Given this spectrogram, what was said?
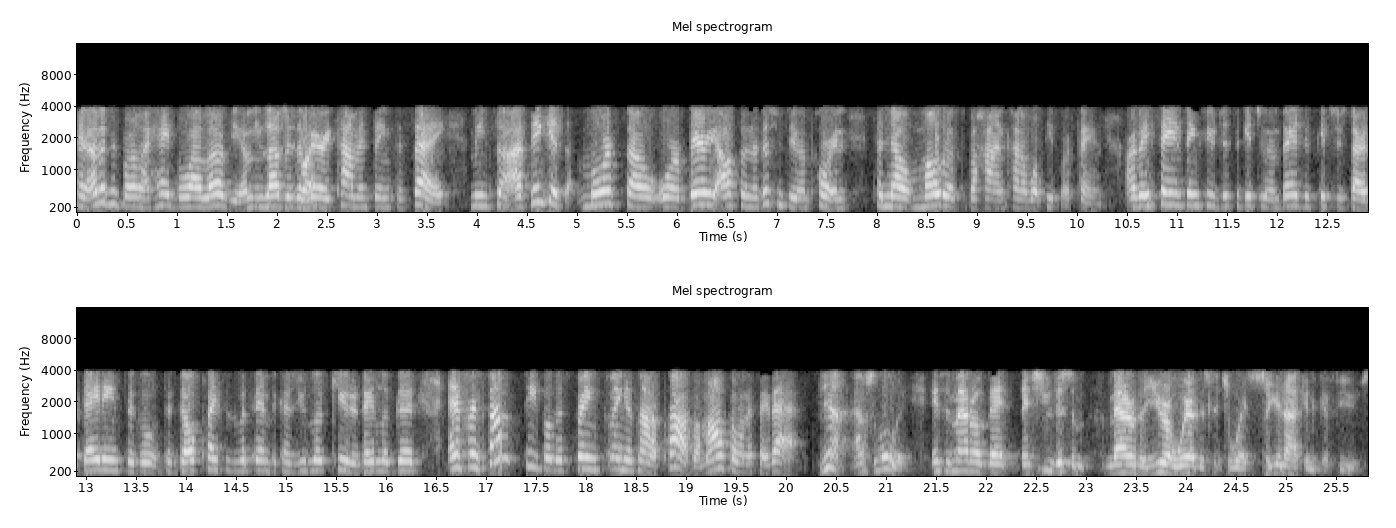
and other people are like, "Hey, boy, I love you." I mean, love is a Right. very common thing to say. I mean, so I think it's more so, or very also in addition to important, to know motives behind kind of what people are saying. Are they saying things to you just to get you in bed, just to get you to start dating, to go to go places with them because you look cute or they look good? And for some people, the spring fling is not a problem. I also want to say that. Yeah, absolutely. It's a matter of that that you just a matter of that you're aware of the situation, so you're not getting confused.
